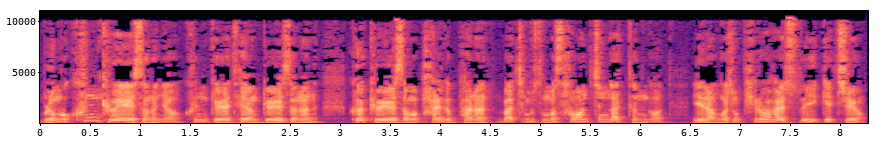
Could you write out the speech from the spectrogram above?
물론 뭐 큰 교회에서는요, 큰 교회, 대형 교회에서는 그 교회에서 뭐 발급하는 마치 무슨 뭐 사원증 같은 것, 이런 것이 좀 필요할 수도 있겠지요.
